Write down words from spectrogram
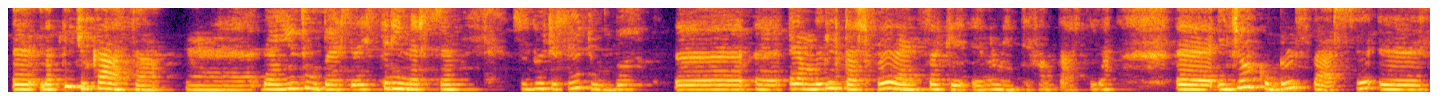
La più giocata eh, da youtubers, dai streamers su Twitch e su YouTube eh, eh, è la modalità sopravvivenza che è veramente fantastica. Eh, il gioco Brawl Stars eh,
